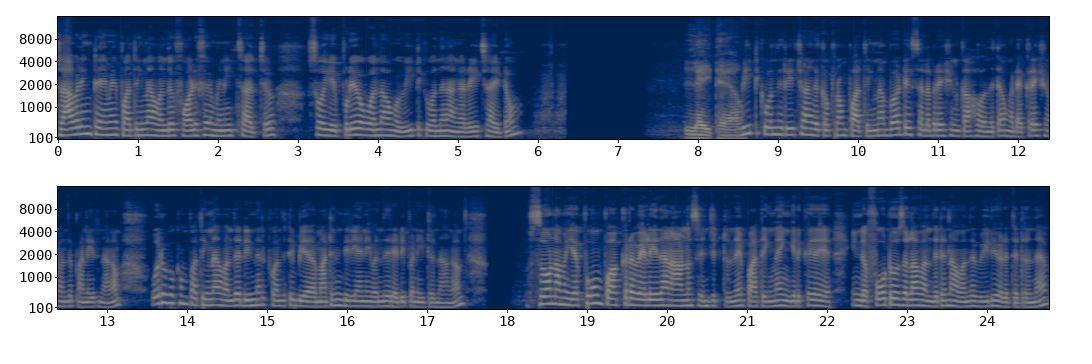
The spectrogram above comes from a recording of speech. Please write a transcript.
ட்ராவலிங் டைமே பார்த்தீங்கன்னா வந்து ஃபார்ட்டி ஃபைவ் மினிட்ஸ் ஆச்சு. ஸோ எப்படியோ வந்து அவங்க வீட்டுக்கு வந்து நாங்கள் ரீச் ஆகிட்டோம் Later. வீட்டுக்கு வந்து ரீச் ஆனதுக்கப்புறம் பார்த்தீங்கன்னா பர்த்டே செலிப்ரேஷனுக்காக வந்துட்டு அவங்க டெக்கரேஷன் வந்து பண்ணியிருந்தாங்க. ஒரு பக்கம் பார்த்தீங்கன்னா வந்து டின்னருக்கு வந்துட்டு பி மட்டன் பிரியாணி வந்து ரெடி பண்ணிட்டு இருந்தாங்க ஸோ நம்ம எப்பவும் பார்க்குற வேலையை தான் நானும் செஞ்சுட்டு இருந்தேன் பார்த்தீங்கன்னா இங்கே இருக்க இந்த ஃபோட்டோஸ் எல்லாம் வந்துட்டு நான் வந்து வீடியோ எடுத்துகிட்டு இருந்தேன்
